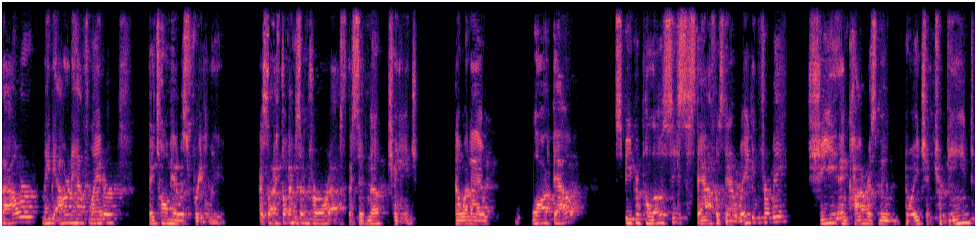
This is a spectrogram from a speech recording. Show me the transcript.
hour, maybe hour and a half later, they told me I was free to leave. I said, I thought I was under arrest. They said, no, change. And when I walked out, Speaker Pelosi's staff was there waiting for me. She and Congressman Deutsch intervened.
